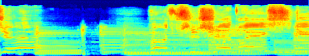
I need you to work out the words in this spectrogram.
ludzie, choć przyszedłeś z nim.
